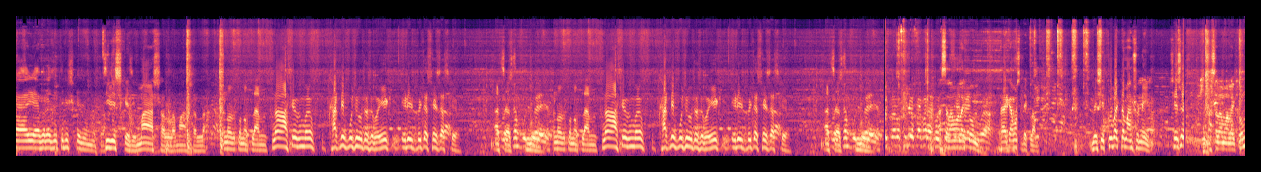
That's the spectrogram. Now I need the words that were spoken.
প্রায় অ্যাভারেজে তিরিশ কেজির মতো। তিরিশ কেজি মাশাল্লাহ মাশাল্লাহ। কোনো কোনো প্ল্যান না আজকে মানে খাটনি প্রচুর হতেছে ভাই এই এটি বেচা শেষ আজকে। আচ্ছা আচ্ছা। কোনো কোনো প্ল্যান না আজকে মানে খাটনি প্রচুর হতেছে ভাই এই এটি বেচা শেষ আজকে। আচ্ছা আচ্ছা। আসসালামু আলাইকুম। ভাই কেমন? দেখলাম। বেশি খুব একটা মাংস নেই। শেষ হয়ে আসসালামু আলাইকুম।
